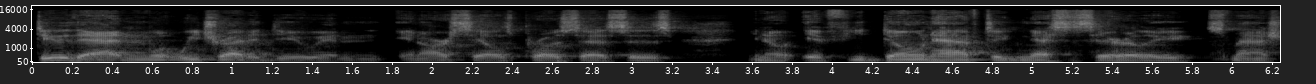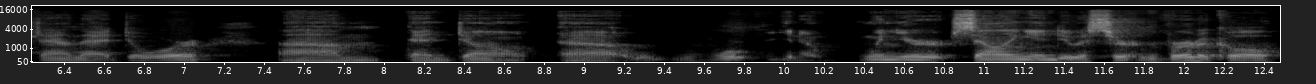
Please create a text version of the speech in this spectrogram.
do that, and what we try to do in in our sales process is, you know, if you don't have to necessarily smash down that door, um, then don't. Uh, you know, when you're selling into a certain vertical,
